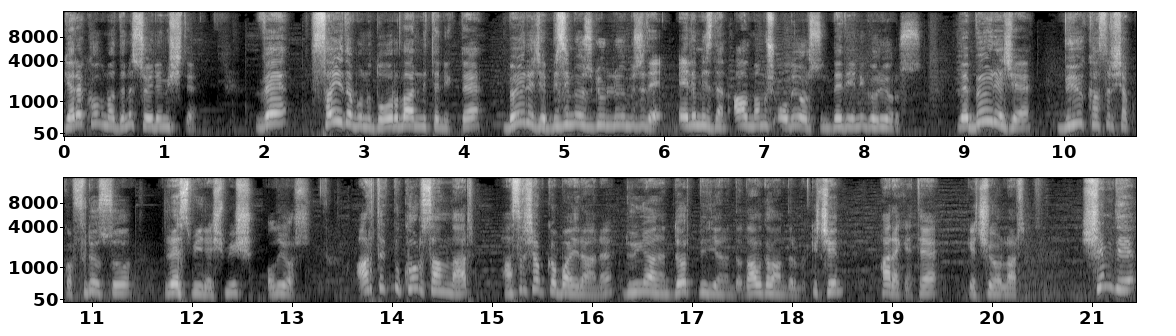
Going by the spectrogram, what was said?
gerek olmadığını söylemişti. Ve Sayı da bunu doğrular nitelikte böylece bizim özgürlüğümüzü de elimizden almamış oluyorsun dediğini görüyoruz. Ve böylece Büyük Hasır Şapka filosu resmileşmiş oluyor. Artık bu korsanlar Hasır Şapka bayrağını dünyanın dört bir yanında dalgalandırmak için harekete geçiyorlar. Şimdi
